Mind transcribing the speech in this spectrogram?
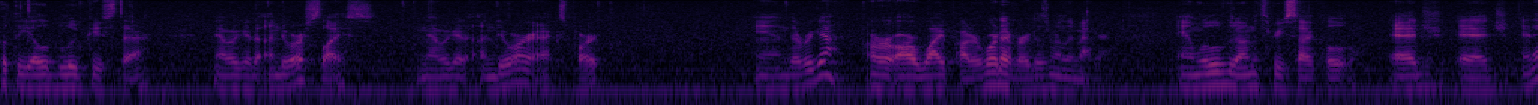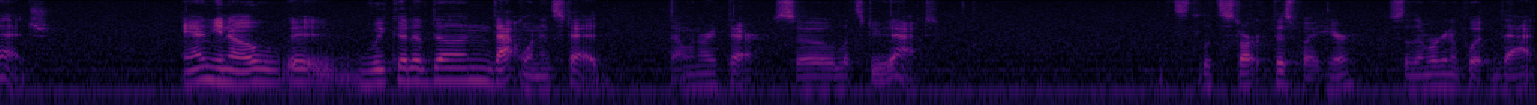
Put the yellow-blue piece there. Now we got to undo our slice. Now we got to undo our X part. And there we go. Or our Y part, or whatever. It doesn't really matter and we'll have done a three cycle edge, edge, and edge. And you know, it, we could have done that one instead, that one right there. So let's do that. Let's, let's start this way here. So then we're going to put that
